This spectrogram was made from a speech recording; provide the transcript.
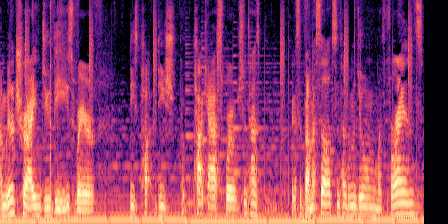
I'm gonna try and do these where these po- these podcasts where sometimes, like I said, by myself. Sometimes I'm gonna do them with friends,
